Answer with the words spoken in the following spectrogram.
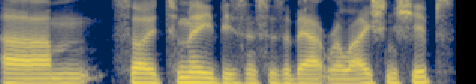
Um, so to me, business is about relationships.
